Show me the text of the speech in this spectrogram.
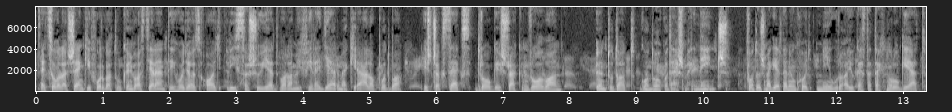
Egy szóval a senki forgatókönyv azt jelenti, hogy az agy visszasüllyed valamiféle gyermeki állapotba, és csak szex, drog és rock'n'roll van, öntudat, gondolkodás meg nincs. Fontos megértenünk, hogy mi uraljuk ezt a technológiát,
